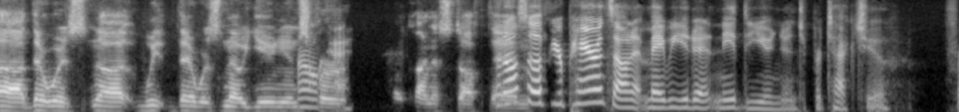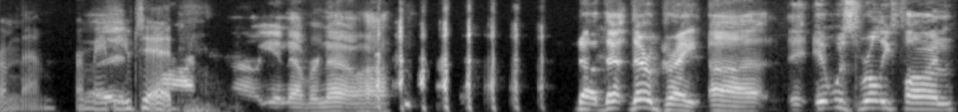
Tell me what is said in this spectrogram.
uh, there was no we there was no unions okay. for kind of stuff. Then. But also, if your parents own it, maybe you didn't need the union to protect you from them, or maybe uh, you did. No, you never know, huh? no, they're, they're great. Uh, it, it was really fun.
